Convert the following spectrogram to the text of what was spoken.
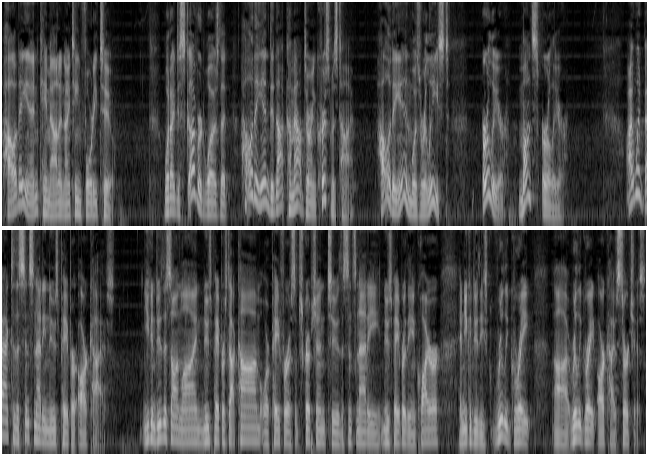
Holiday Inn came out in 1942. What I discovered was that Holiday Inn did not come out during Christmas time. Holiday Inn was released earlier, months earlier. I went back to the Cincinnati newspaper archives you can do this online, newspapers.com, or pay for a subscription to the Cincinnati newspaper, The Enquirer, and you can do these really great, uh, really great archive searches.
